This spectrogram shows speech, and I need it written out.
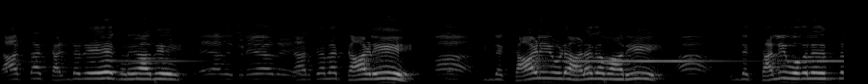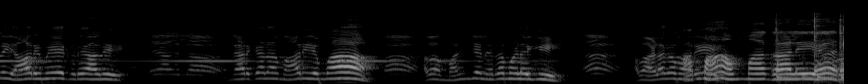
தாத்தா கண்டதே கிடையாது. கிடையாது கிடையாது. காளி. அம்மா. இந்த காளியோட அழக மாதிரி இந்த கலி உலகத்துல யாருமே கிடையாது. கிடையாதுல்ல. நாற்கால மாரியம்மா. அவ மஞ்சள் நிறமழகி அவ அழக அம்மா அம்மா காளியர.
